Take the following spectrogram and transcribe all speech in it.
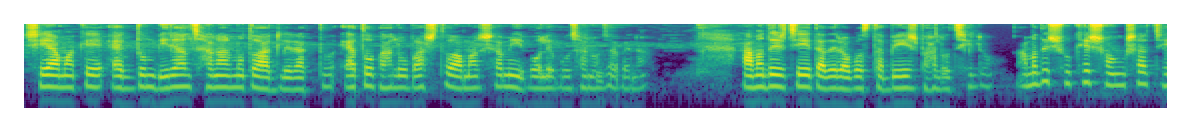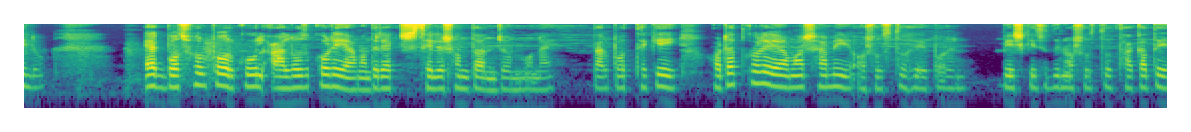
সে আমাকে একদম বিড়াল ছানার মতো আগলে রাখতো। এত ভালোবাসতো আমার স্বামী বলে বোঝানো যাবে না। আমাদের চেয়ে তাদের অবস্থা বেশ ভালো ছিল। আমাদের সুখের সংসার ছিল। এক বছর পর কুল আলো করে আমাদের এক ছেলে সন্তান জন্ম নেয়। তারপর থেকেই হঠাৎ করে আমার স্বামী অসুস্থ হয়ে পড়েন। বেশ কিছুদিন অসুস্থ থাকাতে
